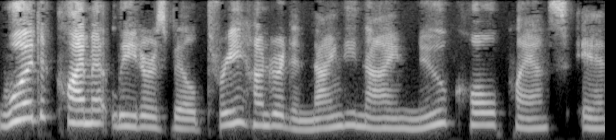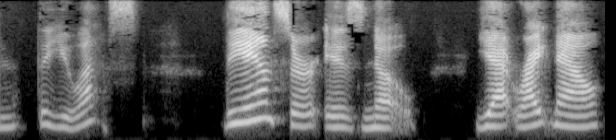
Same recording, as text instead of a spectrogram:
would climate leaders build 399 new coal plants in the US? The answer is no. Yet right now,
